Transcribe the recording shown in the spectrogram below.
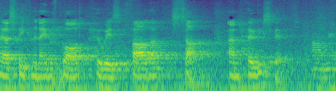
May I speak in the name of God, who is Father, Son, and Holy Spirit. Amen.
